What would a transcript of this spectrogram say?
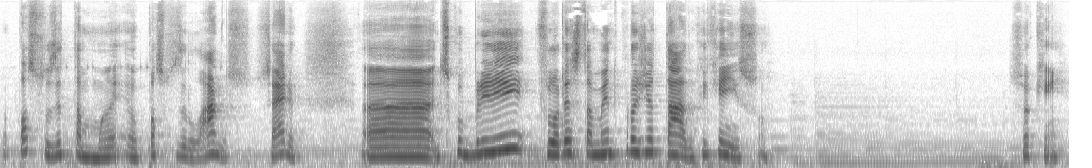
Eu posso fazer tamanho... Eu posso fazer lagos? Sério? Uh, descobri florestamento projetado. O que, que é isso? Isso aqui.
